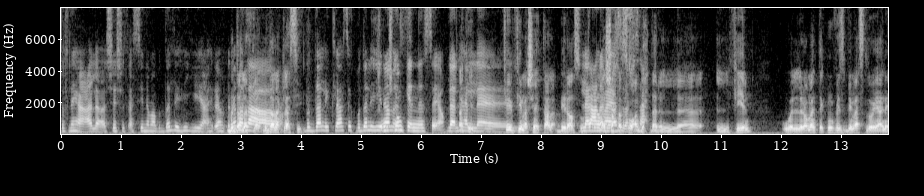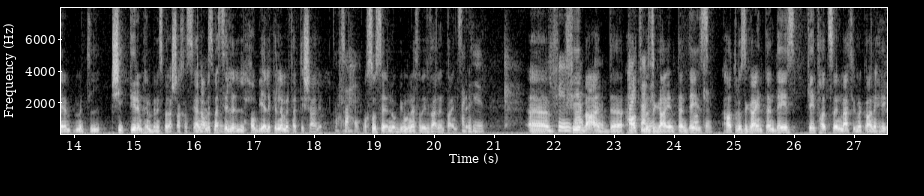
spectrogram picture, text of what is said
شفناها على شاشة السينما بتضل هي بتضل بتضل كلاسيك. بتضل كلاسيك بتضل هي رمز. مش ممكن ننساها. لهال في في مشاهد تعلق براسه. الشخص هو عم بيحضر الفيلم. وال romantic movies بيمثلوا يعني مثل شيء كثير مهم بالنسبة للشخص يعني عم بتمثل الحب يلي كلنا بنفتش عليه. صحيح. وخصوصا إنه بمناسبة Valentine's Day أكيد. آه في بعد How to Lose a Guy in 10 Days How to Lose a Guy in 10 Days كيت هاتسون ماثيو ماكونهي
